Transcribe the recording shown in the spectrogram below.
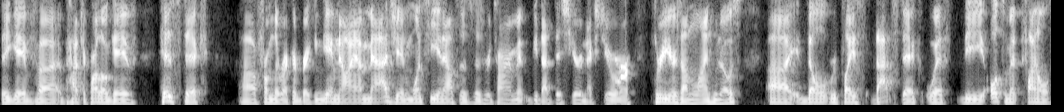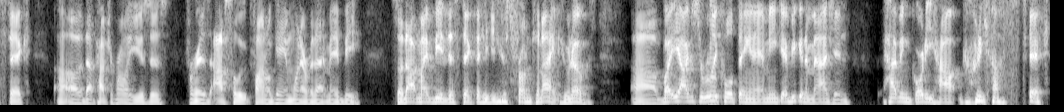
they gave uh, Patrick Marleau gave his stick uh, from the record-breaking game. Now, I imagine once he announces his retirement, be that this year, next year, or three years down the line, who knows? Uh, they'll replace that stick with the ultimate final stick uh, that Patrick Marleau uses for his absolute final game, whenever that may be. So that might be the stick that he used from tonight. Who knows? Uh, but yeah, just a really cool thing. I mean, if you can imagine having Gordie Howe, Gordie Howe's stick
